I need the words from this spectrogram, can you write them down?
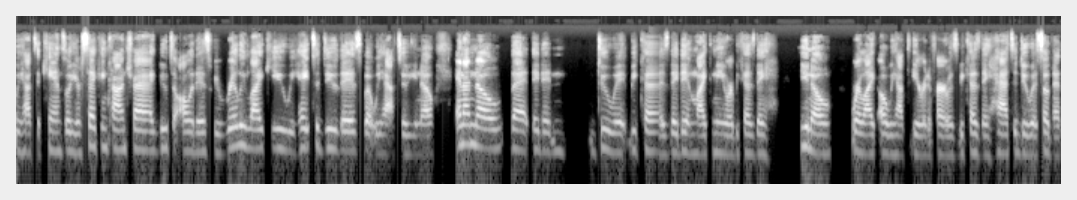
we had to cancel your second contract due to all of this. We really like you. We hate to do this, but we have to, you know. And I know that they didn't do it because they didn't like me or because they, you know, were like, oh, we have to get rid of her. It was because they had to do it so that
